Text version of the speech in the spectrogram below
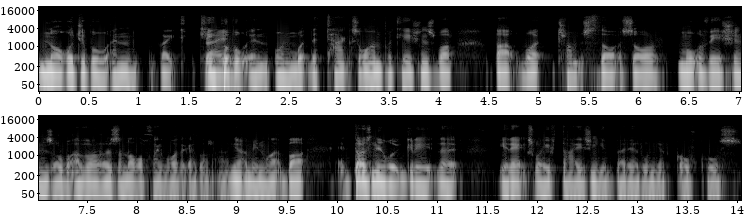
knowledgeable and like Right. capable in on what the tax law implications were, but what Trump's thoughts or motivations or whatever is another thing altogether. uh, You know what I mean? Like, but it doesn't look great that your ex-wife dies and you bury her on your golf course.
